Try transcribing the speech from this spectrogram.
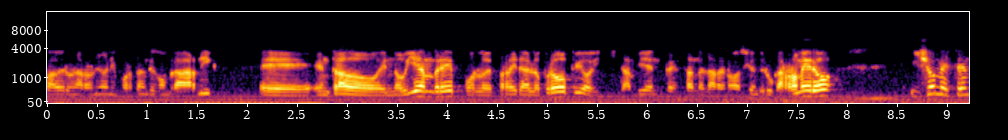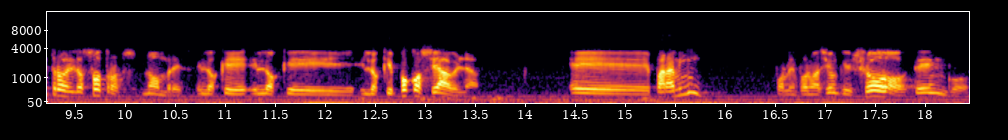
va a haber una reunión importante con Bragarnik eh, entrado en noviembre, por lo de Ferreira de lo propio y, y también pensando en la renovación de Lucas Romero. Y yo me centro en los otros nombres, en los que, en los que, en los que poco se habla. Eh, para mí, por la información que yo tengo,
